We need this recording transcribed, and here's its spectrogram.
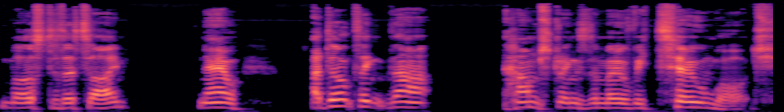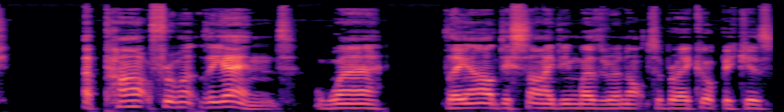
most of the time. Now, I don't think that hamstrings the movie too much, apart from at the end where they are deciding whether or not to break up because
